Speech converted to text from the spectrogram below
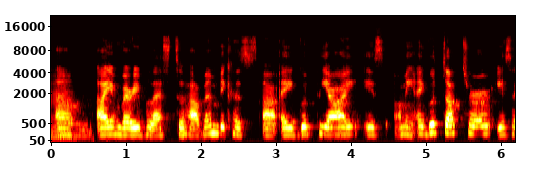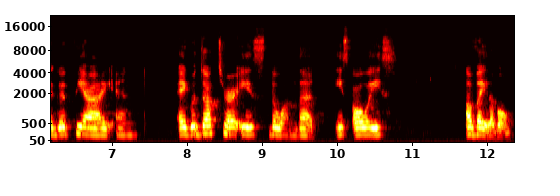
Hmm. Um, I am very blessed to have him because uh, a good PI is, I mean, a good doctor is a good PI, and a good doctor is the one that is always available.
